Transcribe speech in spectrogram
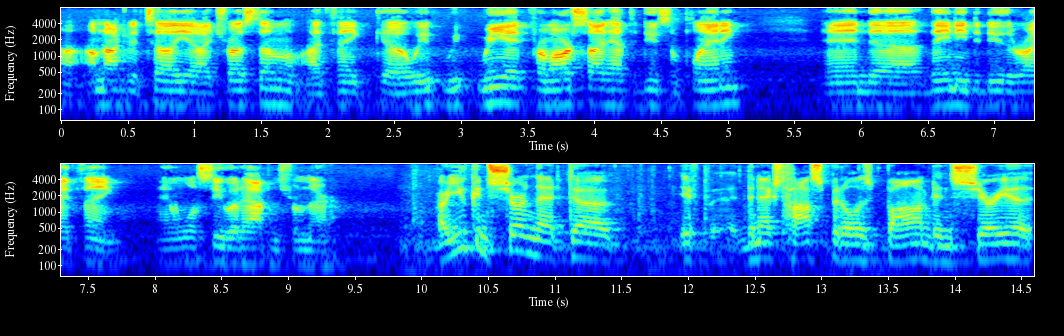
I'm not going to tell you I trust them. I think uh, we, we we from our side have to do some planning, and uh, they need to do the right thing, and we'll see what happens from there. Are you concerned that uh, if the next hospital is bombed in Syria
